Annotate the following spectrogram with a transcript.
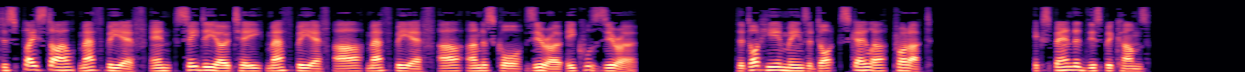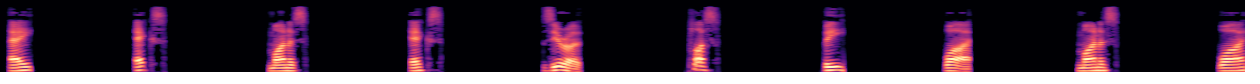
Display style Math BF N C D O T Math BF R Math BF R underscore zero equals zero. The dot here means a dot scalar product. Expanded this becomes A X minus X zero plus B Y minus Y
